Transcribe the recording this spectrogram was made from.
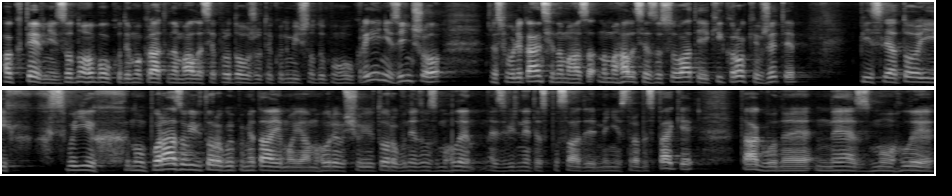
активність. З одного боку, демократи намагалися продовжувати економічну допомогу Україні, з іншого, республіканці намагалися з'ясувати, які кроки вжити після того їх своїх ну, поразок вівторок. Ми пам'ятаємо, я вам говорив, що вівторок вони не змогли звільнити з посади міністра безпеки. Так, вони не змогли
